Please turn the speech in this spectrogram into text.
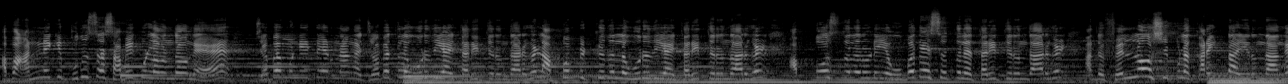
அப்ப அன்னைக்கு புதுசா சபைக்குள்ள வந்தவங்க ஜெபம் பண்ணிட்டே இருந்தாங்க. ஜெபத்துல உறுதியாய் தரித்திருந்தார்கள். அப்பம் பிற்குதல்ல உறுதியாய் தரித்திருந்தார்கள். அப்போஸ்தலருடைய உபதேசத்துல தரித்திருந்தார்கள். அந்த ஃபெல்லோஷிப்ல கரெக்டா இருந்தாங்க.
